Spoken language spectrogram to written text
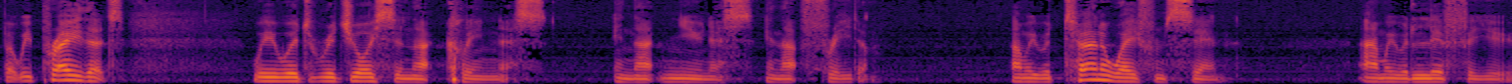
But we pray that we would rejoice in that cleanness, in that newness, in that freedom. And we would turn away from sin and we would live for you.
